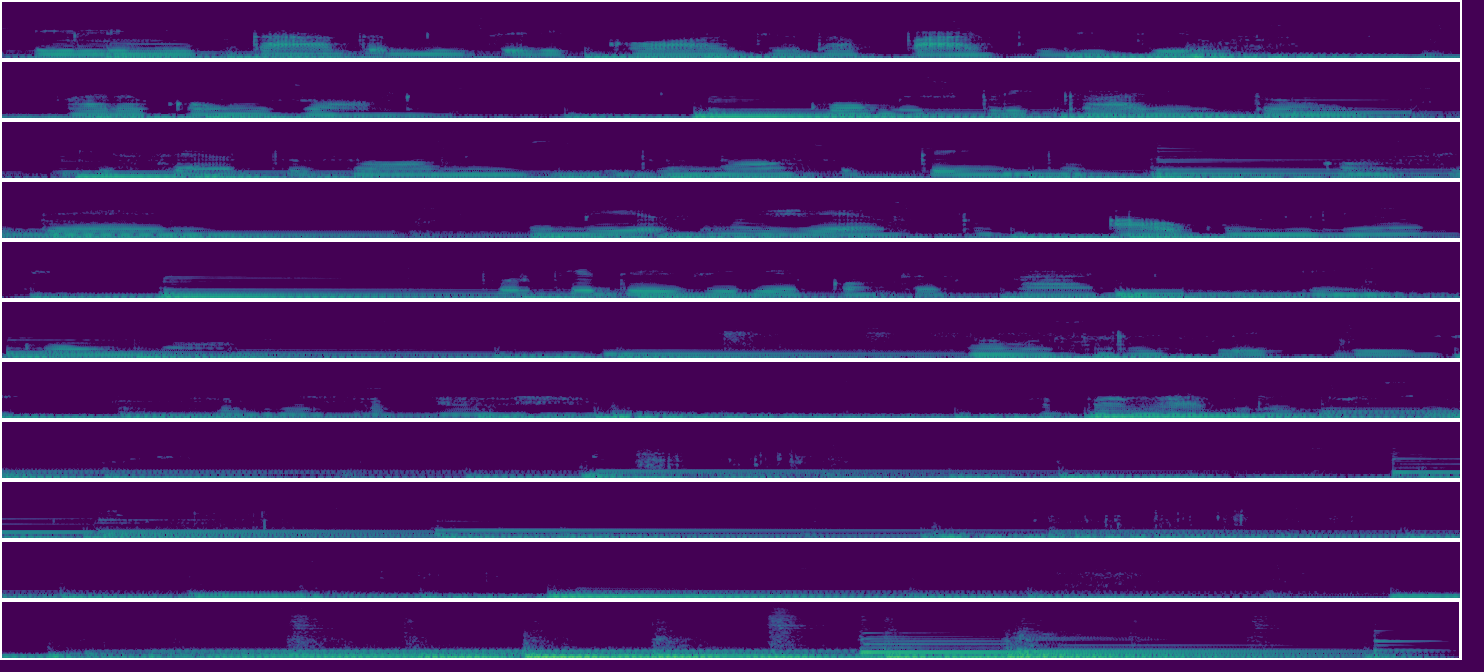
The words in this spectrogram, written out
ilimitada misericórdia da parte de Deus para com os homens. Como explicar então que certos homens do nosso tempo considerem o mesmo gesto algo humilhante? porque deveria confessar-me em com um homem. Vamos refletir sobre essa palavra, a palavra do Senhor.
